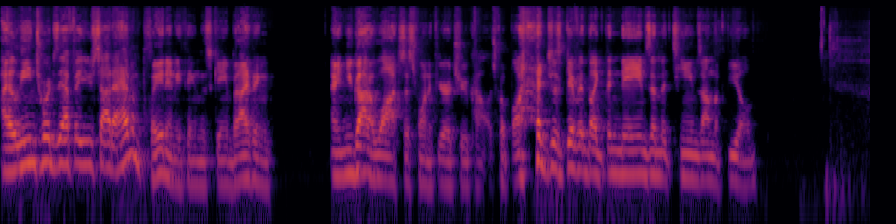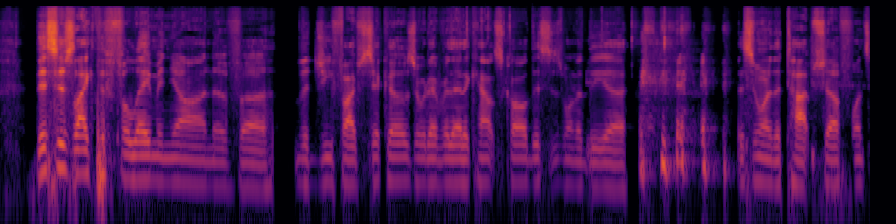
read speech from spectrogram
I lean towards the FAU side. I haven't played anything in this game, but I think and you got to watch this one if you're a true college football. Just give it like the names and the teams on the field. This is like the filet mignon of uh, the G5 sickos or whatever that account's called. This is one of the uh, this is one of the top shelf ones.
